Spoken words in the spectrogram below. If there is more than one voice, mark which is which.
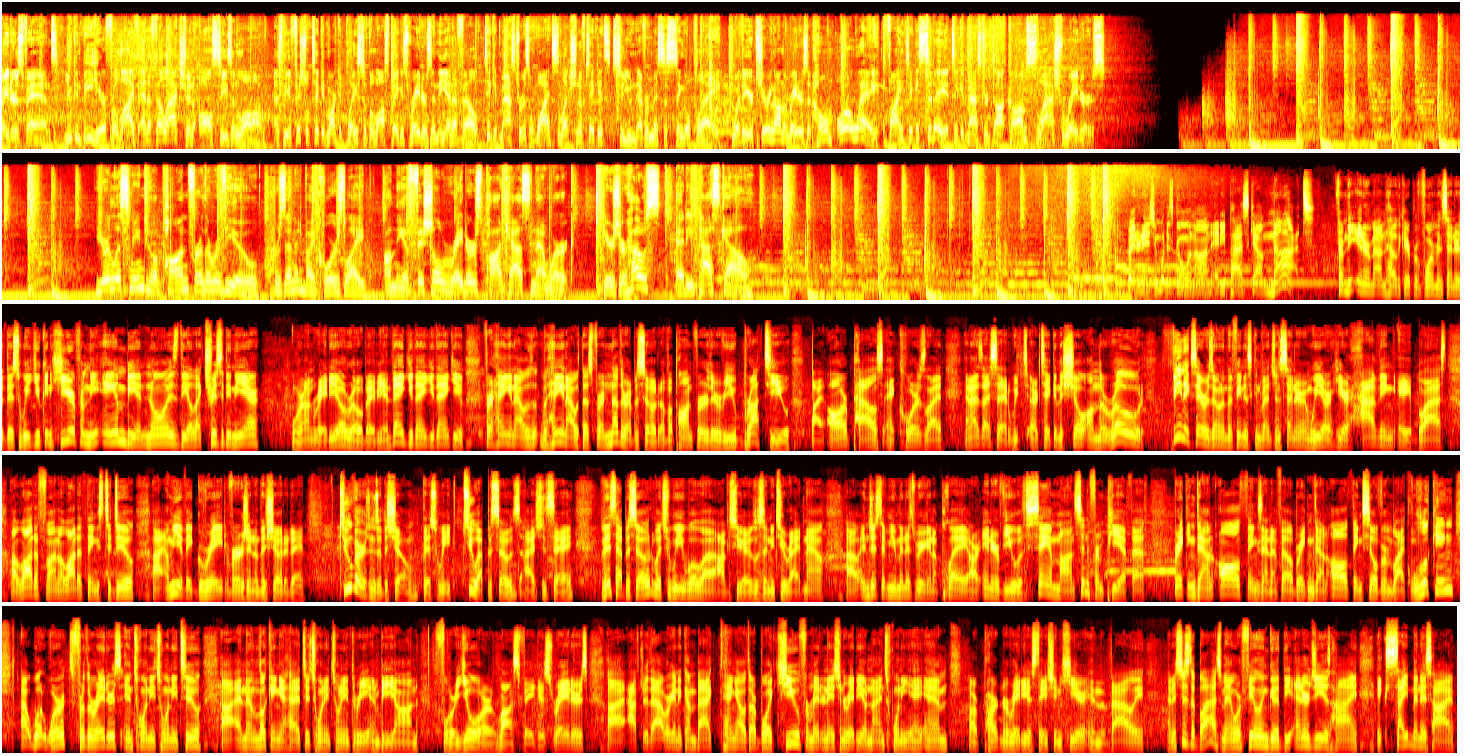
Speaker 1: Raiders fans, you can be here for live NFL action all season long. As the official ticket marketplace of the Las Vegas Raiders and the NFL, Ticketmaster is a wide selection of tickets so you never miss a single play. Whether you're cheering on the Raiders at home or away, find tickets today at Ticketmaster.com slash Raiders.
Speaker 2: You're listening to Upon Further Review, presented by Coors Light on the official Raiders Podcast Network. Here's your host, Eddie Paskal.
Speaker 3: What is going on? Eddie Paskal not from the Intermountain Healthcare Performance Center this week. You can hear from the ambient noise, the electricity in the air we're on Radio Row, baby. And thank you, thank you, thank you for hanging out, with, hanging out with us for another episode of Upon Further Review brought to you by our pals at Coors Light. And as I said, we are taking the show on the road Phoenix, Arizona, the Phoenix Convention Center, and we are here having a blast. A lot of fun, a lot of things to do, uh, and we have a great version of the show today two versions of the show this week, two episodes, I should say. This episode, which we will uh, obviously you guys listening to right now, uh, in just a few minutes, we're going to play our interview with Sam Monson from PFF, breaking down all things NFL, breaking down all things silver and black, looking at what worked for the Raiders in 2022, uh, and then looking ahead to 2023 and beyond for your Las Vegas Raiders. Uh, after that, we're going to come back to hang out with our boy Q from Raider Nation Radio 920 AM, our partner radio station here in the Valley. And it's just a blast, man. We're feeling good. The energy is high, excitement is high.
